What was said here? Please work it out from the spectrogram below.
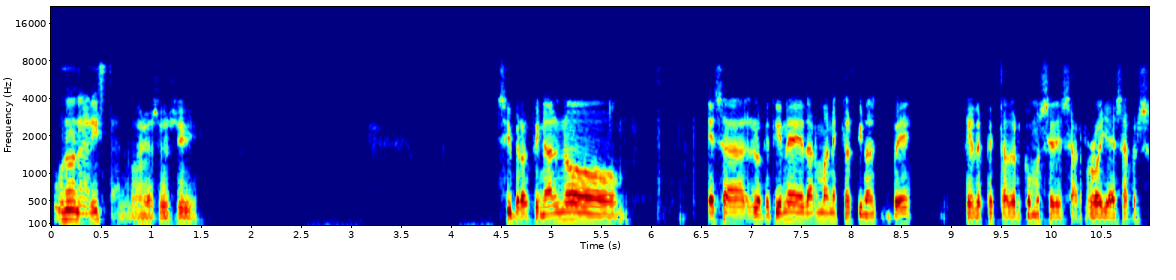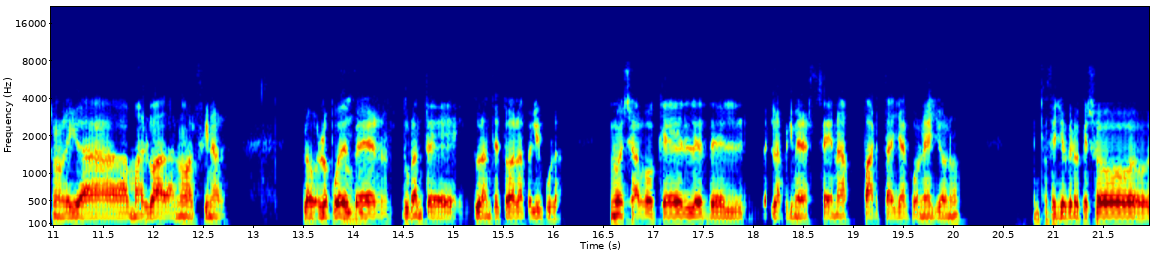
Un onanista, ¿no? podría ser, sí. Sí, pero al final no. Esa, lo que tiene Darman es que al final ve el espectador cómo se desarrolla esa personalidad malvada, ¿no? Al final. Lo, lo puedes ver durante, durante toda la película. No es algo que él desde el- la primera escena parta ya con ello, ¿no? Entonces yo creo que eso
